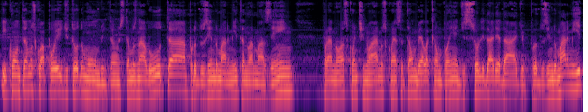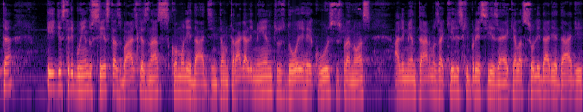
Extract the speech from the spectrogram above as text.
e contamos com o apoio de todo mundo. Então estamos na luta, produzindo marmita no armazém para nós continuarmos com essa tão bela campanha de solidariedade, produzindo marmita e distribuindo cestas básicas nas comunidades. Então, traga alimentos, doe recursos para nós alimentarmos aqueles que precisam. É aquela solidariedade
